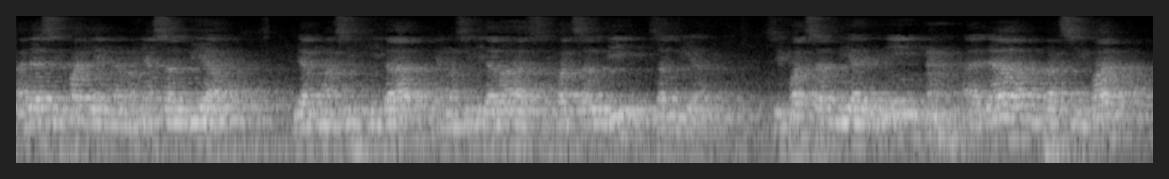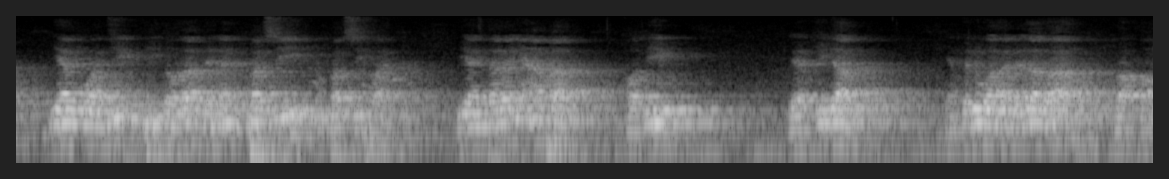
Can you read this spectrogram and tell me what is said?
ada sifat yang namanya salbiyah yang masih kita yang masih kita bahas sifat salbi salbiyah. Sifat salbiyah ini ada empat sifat yang wajib ditolak dengan empat, empat sifat. Di antaranya apa? Qadim. Ya, tidak. Yang kedua adalah baqa.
